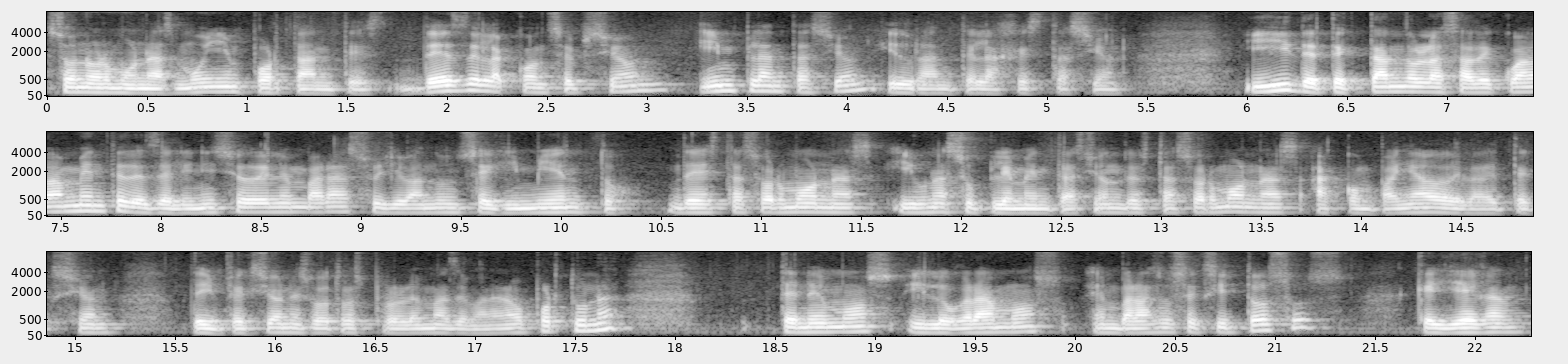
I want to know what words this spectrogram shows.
son hormonas muy importantes desde la concepción, implantación y durante la gestación. Y detectándolas adecuadamente desde el inicio del embarazo, llevando un seguimiento de estas hormonas y una suplementación de estas hormonas acompañado de la detección de infecciones u otros problemas de manera oportuna, tenemos y logramos embarazos exitosos que llegan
